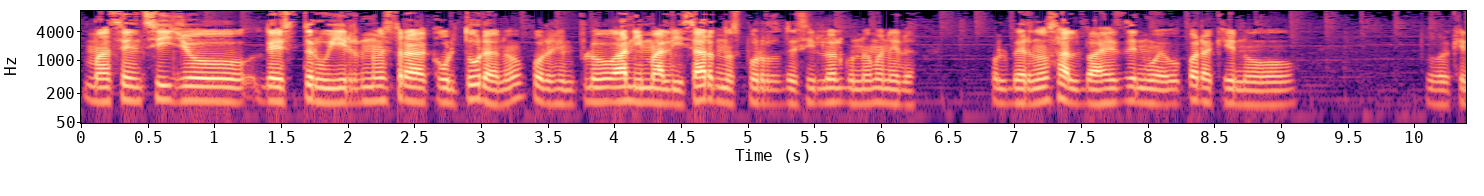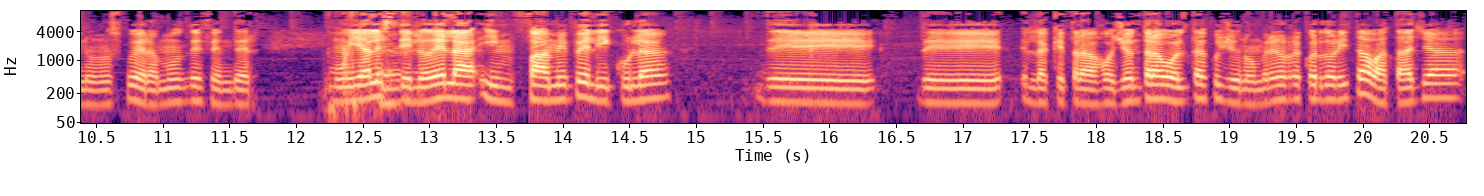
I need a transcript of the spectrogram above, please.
más sencillo destruir nuestra cultura, ¿no? Por ejemplo, animalizarnos, por decirlo de alguna manera, volvernos salvajes de nuevo para que no, para que no nos pudiéramos defender. Muy al estilo de la infame película de, de la que trabajó John Travolta, cuyo nombre no recuerdo ahorita, Batalla,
